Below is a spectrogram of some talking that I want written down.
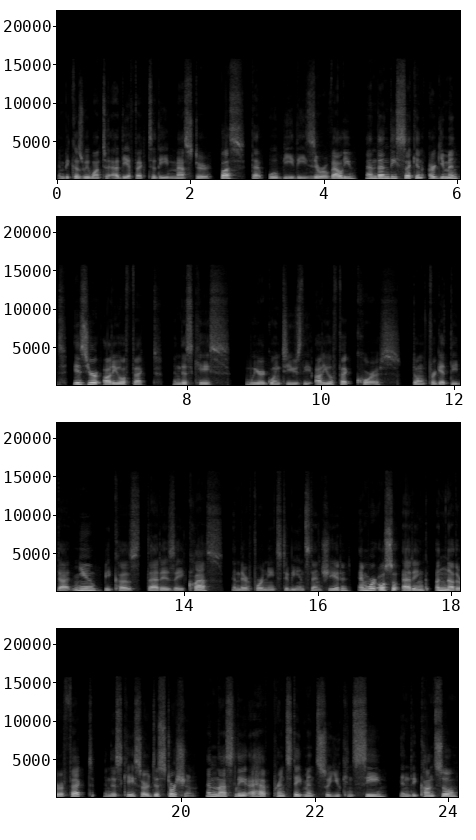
And because we want to add the effect to the master bus, that will be the zero value. And then the second argument is your audio effect. In this case, we are going to use the audio effect chorus. Don't forget the dot .new because that is a class and therefore needs to be instantiated. And we're also adding another effect, in this case our distortion. And lastly, I have print statements so you can see in the console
